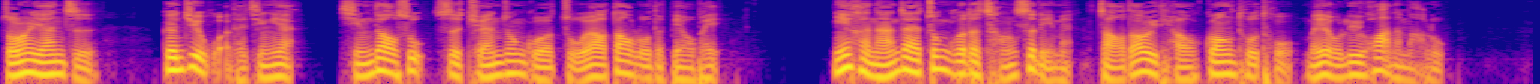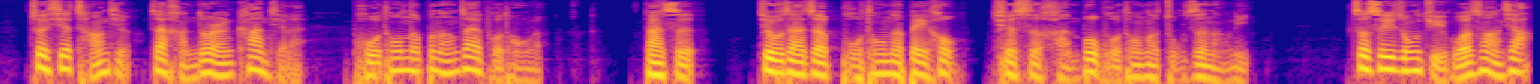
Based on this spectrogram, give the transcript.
总而言之，根据我的经验，行道树是全中国主要道路的标配。你很难在中国的城市里面找到一条光秃秃、没有绿化的马路。这些场景在很多人看起来普通的不能再普通了，但是就在这普通的背后，却是很不普通的组织能力。这是一种举国上下，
